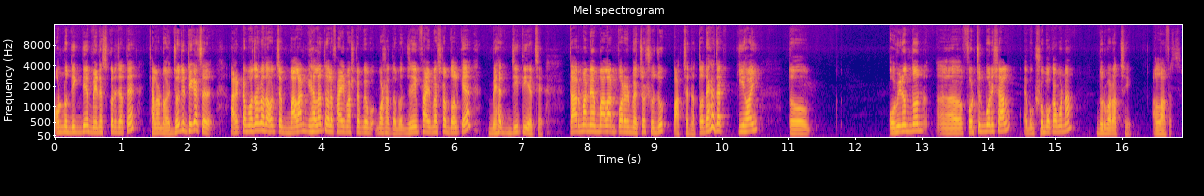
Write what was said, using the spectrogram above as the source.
অন্য দিক দিয়ে ম্যানেজ করে যাতে খেলানো হয়। যদি ঠিক আছে, আরেকটা মজার কথা হচ্ছে মালানকে খেলাতে হলে ফাইভ মাস্টারকে বসাতে হবে। যেই ফাইভ মাস্টার দলকে ম্যাচ জিতিয়েছে, তার মানে মালান পরের ম্যাচও সুযোগ পাচ্ছে না। তো দেখা যাক কি হয়। তো অভিনন্দন ফরচুন বরিশাল এবং শুভকামনা। দুর্বার আল্লাহ হাফেজ।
